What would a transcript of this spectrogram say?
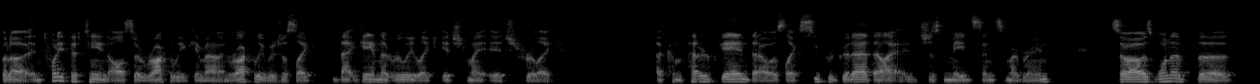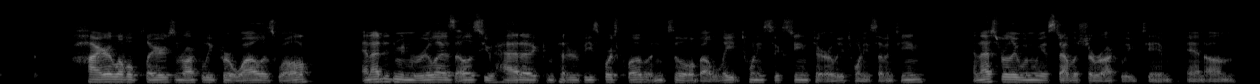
but uh, in 2015, also Rocket League came out, and Rocket League was just like that game that really like itched my itch for like a competitive game that I was like super good at that I, it just made sense in my brain. So I was one of the higher level players in Rocket League for a while as well. And I didn't even realize LSU had a competitive esports club until about late 2016 to early 2017. And that's really when we established our Rocket League team. And um,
